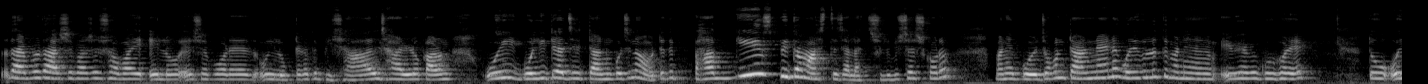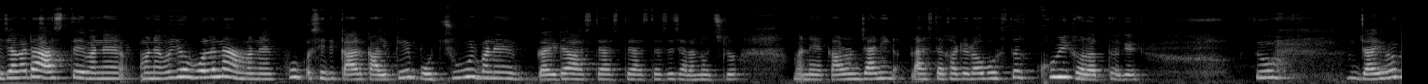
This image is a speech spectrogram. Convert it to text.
তো তারপর তো আশেপাশে সবাই এলো, এসে পরে ওই লোকটাকে তো বিশাল ঝাড়লো, কারণ ওই গলিটা যে টার্ন করছে না, ওটাতে ভাগ্যিস প্রীতম আসতে চালাচ্ছিল, বিশ্বাস করো? মানে যখন টার্ন নেয় না গলিগুলোতে মানে এইভাবে ঘুরে তো ওই জায়গাটা আসতে মানে মানে ওই যে বলে না মানে খুব সেদিন কাল, কালকে প্রচুর মানে গাড়িটা আস্তে আস্তে আস্তে আস্তে চালানো হচ্ছিল। মানে কারণ জানি রাস্তাঘাটের অবস্থা খুবই খারাপ থাকে। তো যাই হোক,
